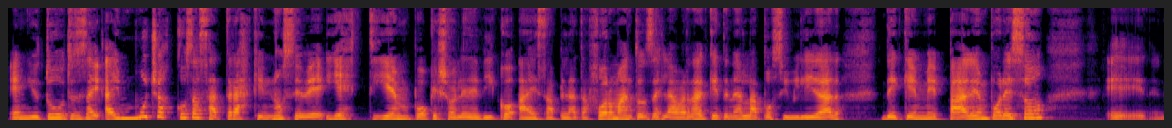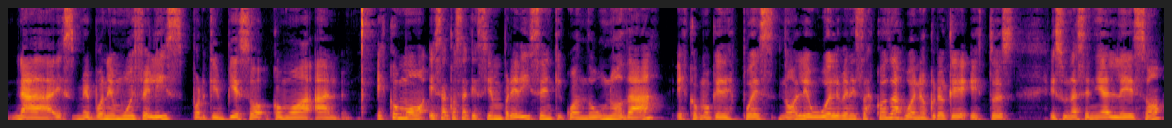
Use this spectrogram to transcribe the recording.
en YouTube, entonces hay, hay muchas cosas atrás que no se ve y es tiempo que yo le dedico a esa plataforma. Entonces, la verdad que tener la posibilidad de que me paguen por eso, eh, nada, es, me pone muy feliz porque empiezo como a, Es como esa cosa que siempre dicen que cuando uno da, es como que después, ¿no? Le vuelven esas cosas. Bueno, creo que esto es, es una señal de eso,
